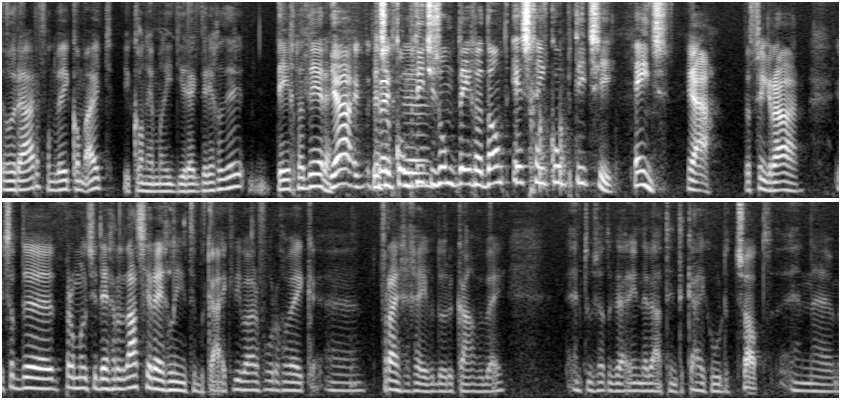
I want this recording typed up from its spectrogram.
heel raar. Van de week kwam uit. Je kan helemaal niet direct degrade- degraderen. Ja, ik, ik dus een de- competitie zonder degradant is geen competitie. Eens. Ja, dat vind ik raar. Ik zat de promotie-degradatieregelingen te bekijken. Die waren vorige week eh, vrijgegeven door de KNVB. En toen zat ik daar inderdaad in te kijken hoe dat zat. En ehm,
